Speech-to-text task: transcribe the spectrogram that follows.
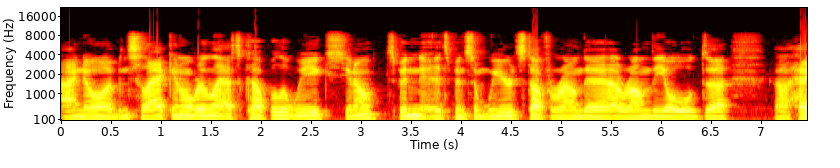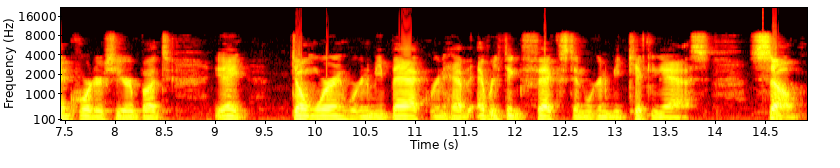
I know I've been slacking over the last couple of weeks. You know it's been it's been some weird stuff around the around the old uh, uh, headquarters here, but hey don't worry, we're going to be back. We're going to have everything fixed and we're going to be kicking ass. So,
